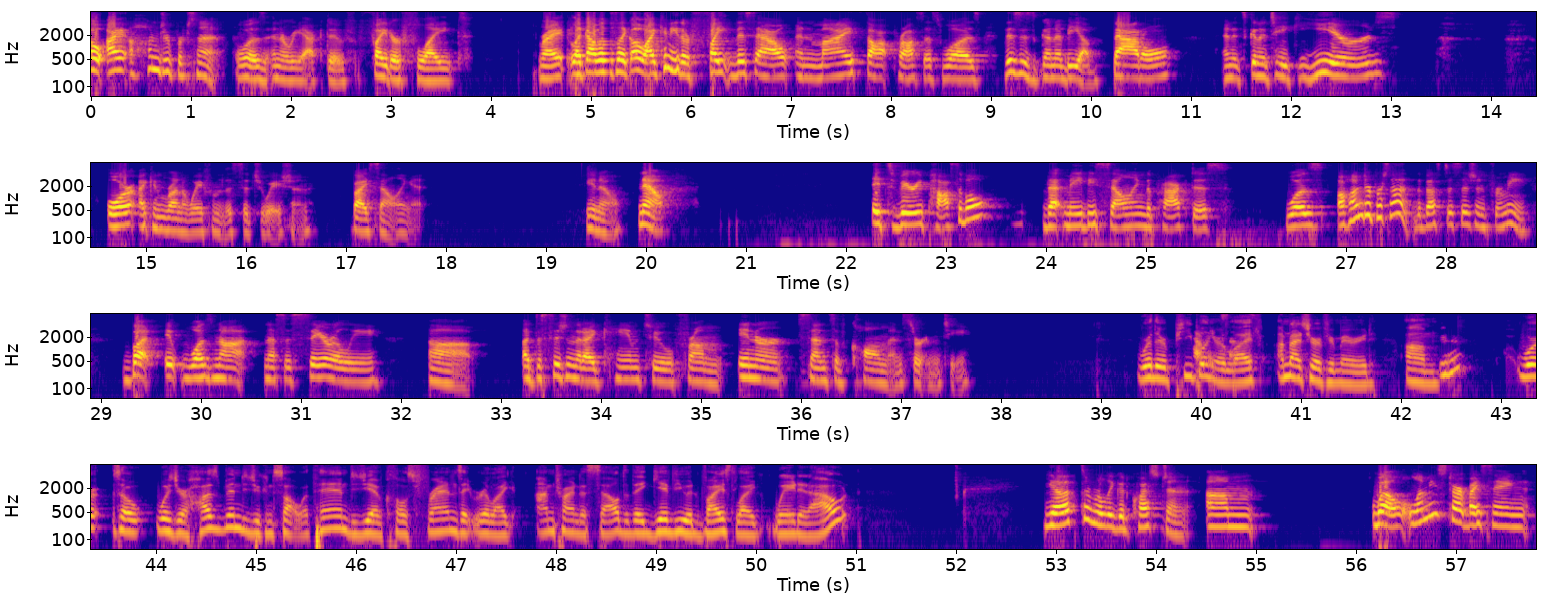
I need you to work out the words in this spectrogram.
oh i 100% was in a reactive fight or flight right? Like I was like, oh, I can either fight this out. And my thought process was, this is going to be a battle and it's going to take years. Or I can run away from this situation by selling it. You know, now it's very possible that maybe selling the practice was 100% the best decision for me, but it was not necessarily uh, a decision that I came to from inner sense of calm and certainty. Were there people in your sense. life? I'm not sure if you're married. Um, mm-hmm. Were so was your husband? Did you consult with him? Did you have close friends that were like, "I'm trying to sell"? Did they give you advice like, "Wait it out"? Yeah, that's a really good question. Um, well, let me start by saying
